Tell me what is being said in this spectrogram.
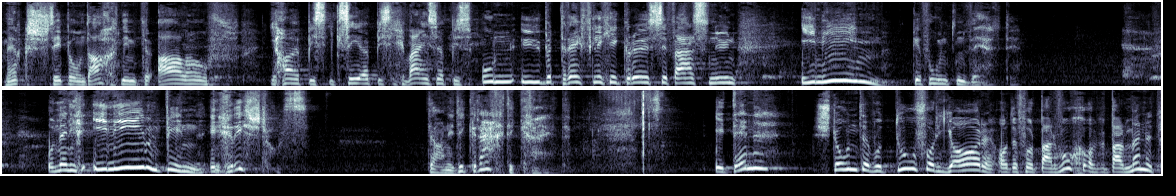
Merkst, 7 und 8 nimmt er Anlauf. Ich etwas, ich sehe etwas, ich weiß etwas. Unübertreffliche Größe, Vers 9. In ihm gefunden werde. Und wenn ich in ihm bin, in Christus, dann habe ich die Gerechtigkeit. In diesen Stunden, wo du vor Jahren oder vor ein paar Wochen oder ein paar Monaten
